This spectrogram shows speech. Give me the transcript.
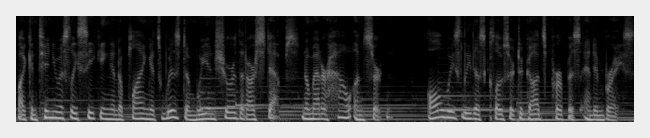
By continuously seeking and applying its wisdom, we ensure that our steps, no matter how uncertain, always lead us closer to God's purpose and embrace.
